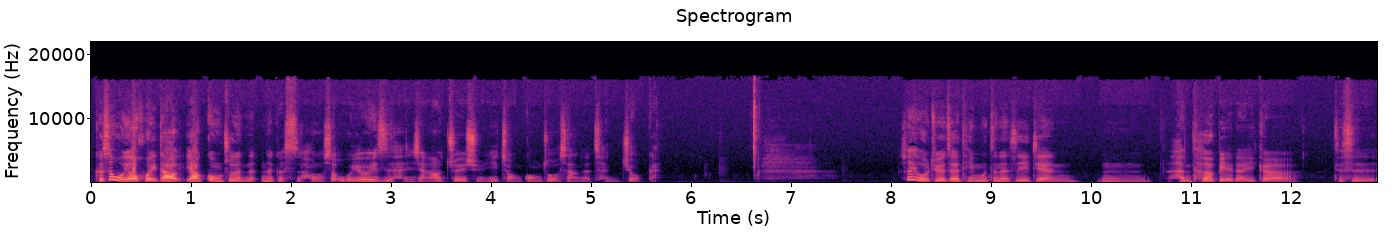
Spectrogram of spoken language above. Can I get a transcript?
可是我又回到要工作的那那个时候的时候，我又一直很想要追寻一种工作上的成就感。所以我觉得这个题目真的是一件嗯很特别的一个，就是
